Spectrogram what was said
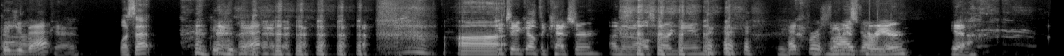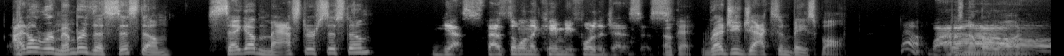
Could you Ah, bet? Okay. What's that? Could you bet? uh, you take out the catcher on an All Star game. Head first ruin his slides over. career. Yeah. I don't remember the system. Sega Master System. Yes, that's the one that came before the Genesis. Okay. Reggie Jackson baseball. no, Wow. Was number one.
